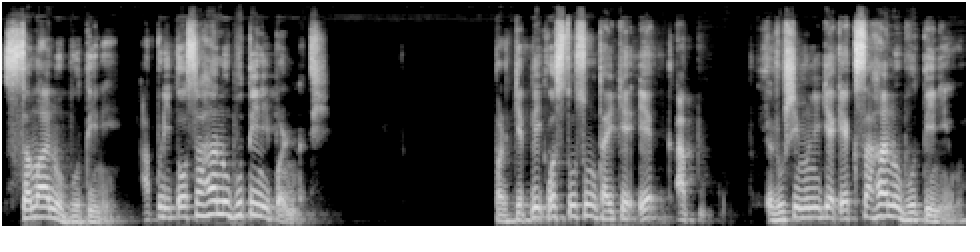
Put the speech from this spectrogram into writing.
સમાનુભૂતિની. આપણી તો સહાનુભૂતિની પણ નથી. પણ કેટલીક વસ્તુ શું થાય કે એક ઋષિમુનિ કે એક સહાનુભૂતિની હોય.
